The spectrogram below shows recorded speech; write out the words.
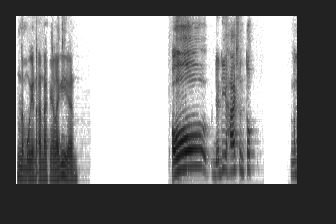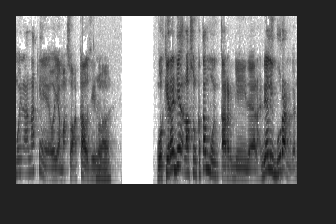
nemuin anaknya lagi kan. Oh, jadi heist untuk nemuin anaknya ya? Oh ya masuk akal sih kalau. Hmm. Gue kira dia langsung ketemu ntar di daerah. Dia liburan kan?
